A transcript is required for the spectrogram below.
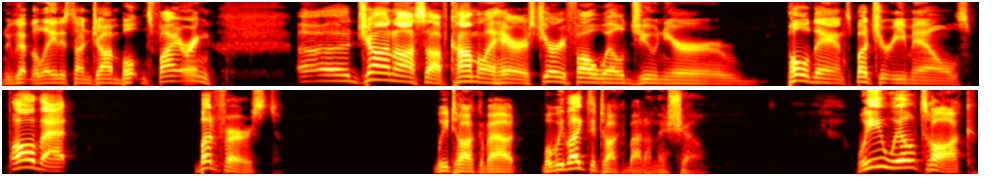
We've got the latest on John Bolton's firing. Uh, Jon Ossoff, Kamala Harris, Jerry Falwell Jr., pole dance, butcher emails, all that. But first, we talk about what we like to talk about on this show we will talk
